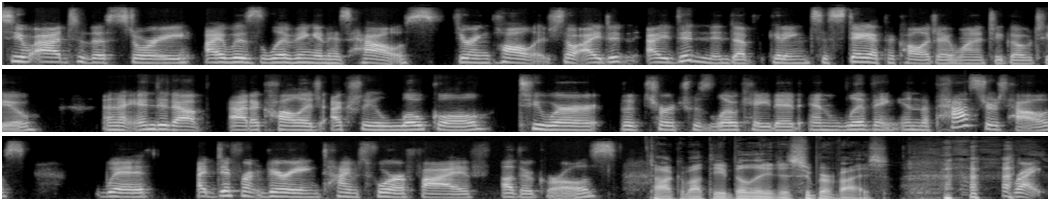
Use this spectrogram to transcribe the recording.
to add to this story, I was living in his house during college. So I didn't I didn't end up getting to stay at the college I wanted to go to. And I ended up at a college actually local to where the church was located and living in the pastor's house with at different varying times four or five other girls. Talk about the ability to supervise. right.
